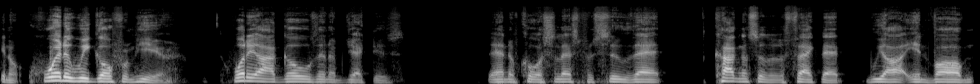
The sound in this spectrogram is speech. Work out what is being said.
you know, where do we go from here? what are our goals and objectives? And of course, let's pursue that, cognizant of the fact that we are involved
